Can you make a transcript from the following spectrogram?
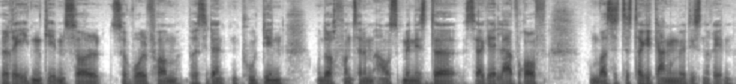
Reden geben soll, sowohl vom Präsidenten Putin und auch von seinem Außenminister Sergei Lavrov. Um was ist es da gegangen mit diesen Reden?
